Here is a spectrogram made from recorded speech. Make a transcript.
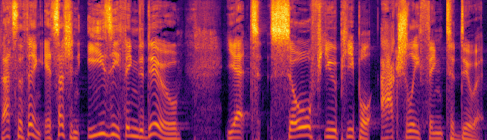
that's the thing. It's such an easy thing to do, yet so few people actually think to do it.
